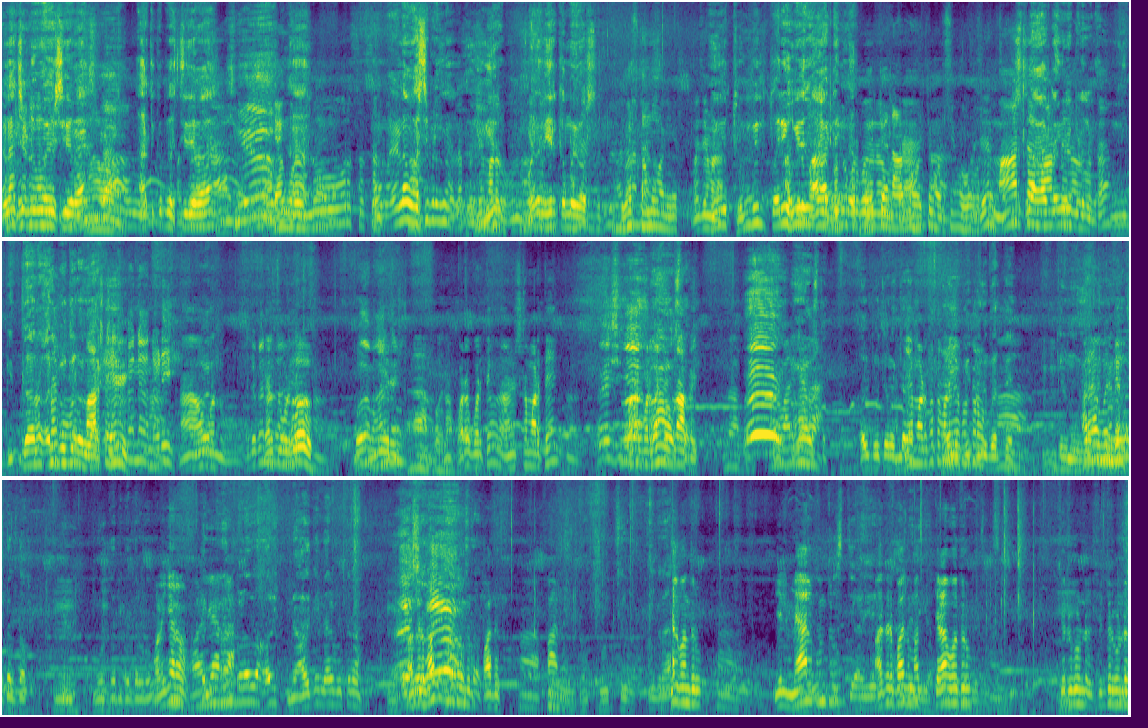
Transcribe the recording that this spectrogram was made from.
ಎಣ ಚೆಂಡು ಹೂವು ಆರ್ಥಿಕ ಹಚ್ಚಿದೇವ ಎಲ್ಲ ಸತ್ಸಂಗ ಎಣ ವರ್ಷ ಬಿಡ ಮಾಡೋರು ಎಣ ನೀರು ಕಮ್ಮಿ ವರ್ಷ ತುಂಬಿನ ಪರಿ ಹೋಗಿದೇವ ಆ ಹೊರಗೆ ಬರ್ತೇವೆ ಅನಿಷ್ಟ ಮಾಡ್ತೇವೆ ಅಲ್ಲಿ ಇಲ್ಲಿ ಮೂರು ಕಲ್ತಾವ. ಕಲ್ತಾವ ಬಾಜು ಬಂದ್ರು ಇಲ್ಲಿ ಮ್ಯಾಲ್ ಕುಂತರು. ಅದ್ರ ಬಾಜು ಮತ್ತೆ ಕೆಳಗೆ ಹೋದ್ರು. ಸಿದ್ರಗುಂಡ ಸಿದ್ರಗುಂಡ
